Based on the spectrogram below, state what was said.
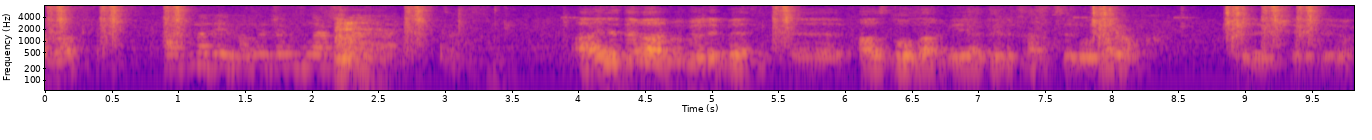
galiba. Farkında değilim ama hocam bunlar çıktı. Ailede var mı böyle ben e, fazla olan veya deri kanseri olan? Yok. Öyle bir şey de yok.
